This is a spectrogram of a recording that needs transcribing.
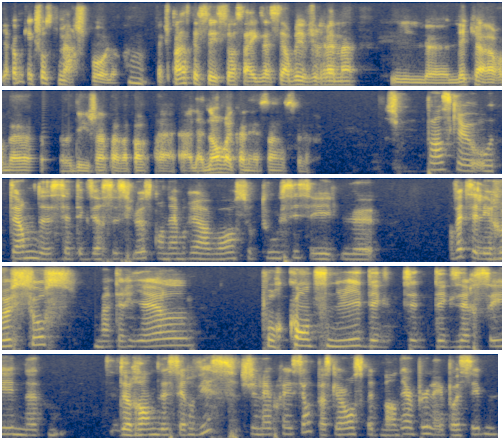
y a comme quelque chose qui ne marche pas, là. Mm. Fait que je pense que c'est ça, ça a exacerbé vraiment l'écœurement des gens par rapport à, la non-reconnaissance. Je pense qu'au terme de cet exercice-là, ce qu'on aimerait avoir surtout aussi, c'est le. En fait, c'est les ressources matérielles pour continuer d'exercer notre de rendre le service, j'ai l'impression, parce qu'on se fait demander un peu l'impossible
